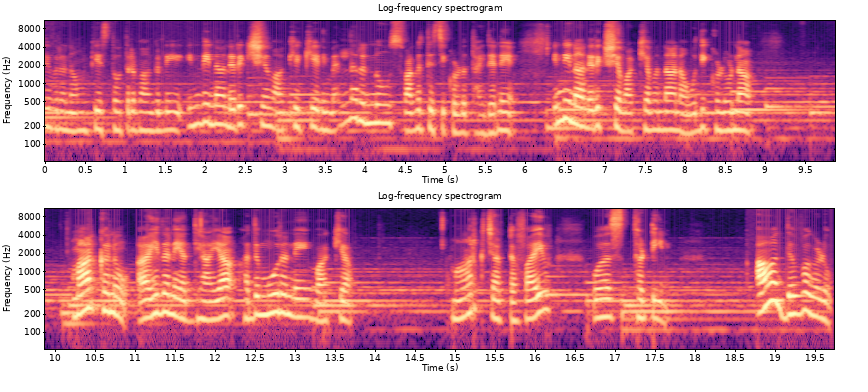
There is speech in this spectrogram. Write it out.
ದೇವರ ನಾಮಕ್ಕೆ ಸ್ತೋತ್ರವಾಗಲಿ. ಇಂದಿನ ನಿರೀಕ್ಷೆ ವಾಕ್ಯಕ್ಕೆ ನಿಮ್ಮೆಲ್ಲರನ್ನೂ ಸ್ವಾಗತಿಸಿಕೊಳ್ಳುತ್ತಾ ಇದ್ದೇನೆ. ಇಂದಿನ ನಿರೀಕ್ಷೆ ವಾಕ್ಯವನ್ನು ನಾವು ಓದಿಕೊಳ್ಳೋಣ. ಮಾರ್ಕನು ಐದನೇ ಅಧ್ಯಾಯ ಹದಿಮೂರನೇ ವಾಕ್ಯ. Mark chapter five verse thirteen. ಆ ದೆವ್ವಗಳು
